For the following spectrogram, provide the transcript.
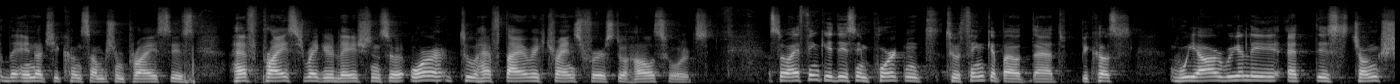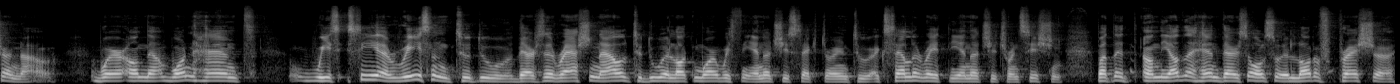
the energy consumption prices, have price regulations, or, or to have direct transfers to households. So I think it is important to think about that because we are really at this juncture now where, on the one hand, we see a reason to do, there's a rationale to do a lot more with the energy sector and to accelerate the energy transition. But that, on the other hand, there's also a lot of pressure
